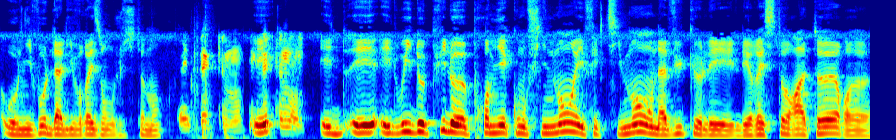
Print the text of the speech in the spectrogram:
au niveau de la livraison justement. Exactement. Exactement. Et, et, oui, depuis le premier confinement, effectivement, on a vu que les, restaurateurs euh,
